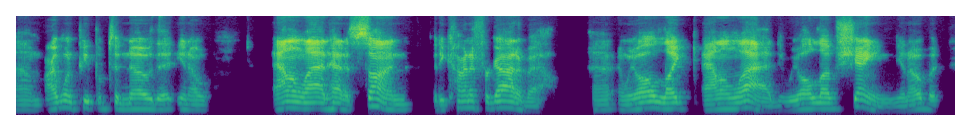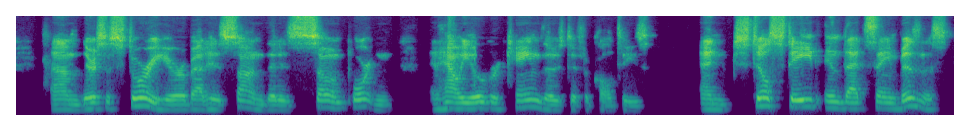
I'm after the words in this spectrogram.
Um, I want people to know that you know Alan Ladd had a son that he kind of forgot about, uh, and we all like Alan Ladd. We all love Shane, you know, but um, there's a story here about his son that is so important and how he overcame those difficulties and still stayed in that same business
